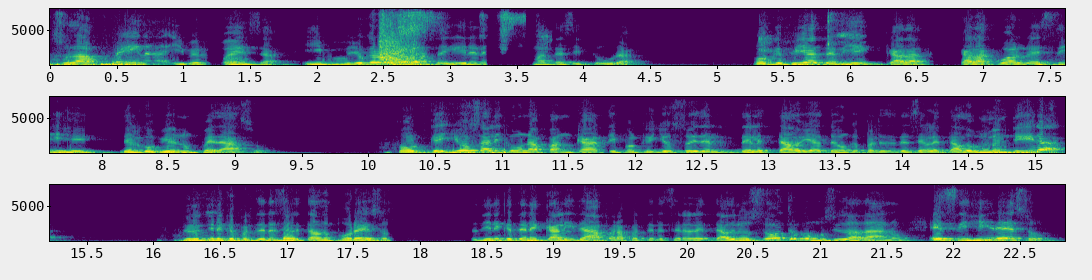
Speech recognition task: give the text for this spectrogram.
Eso da pena y vergüenza. Y yo creo que vamos a seguir en esta tesitura. Porque fíjate bien, cada, cada cual exige del gobierno un pedazo. Porque yo salí con una pancarta y porque yo soy del, Estado, ya tengo que pertenecer al Estado. Es mentira. Tú no tienes que pertenecer al Estado por eso. Tú tienes que tener calidad para pertenecer al Estado. Y nosotros como ciudadanos, exigir eso.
